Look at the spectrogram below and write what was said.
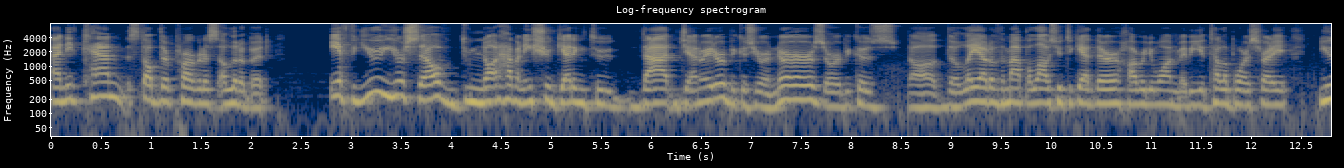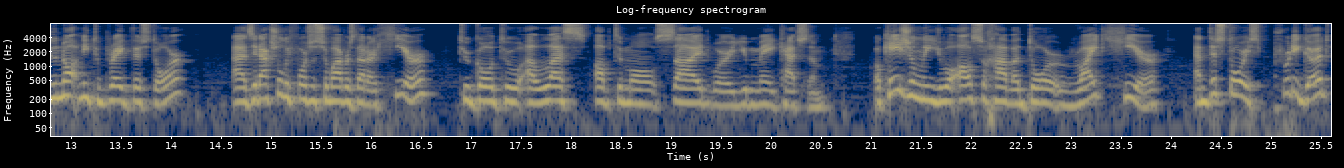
and it can stop their progress a little bit if you yourself do not have an issue getting to that generator because you're a nurse or because uh, the layout of the map allows you to get there however you want, maybe your teleport ready, you do not need to break this door. as it actually forces survivors that are here to go to a less optimal side where you may catch them. Occasionally, you will also have a door right here, and this door is pretty good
